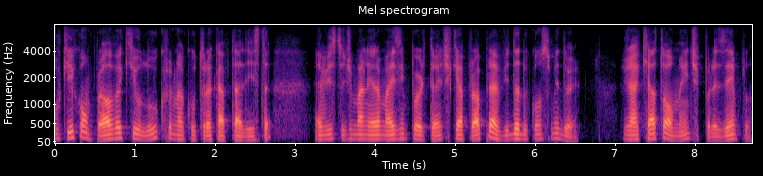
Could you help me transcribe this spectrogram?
O que comprova que o lucro na cultura capitalista é visto de maneira mais importante que a própria vida do consumidor, já que atualmente, por exemplo,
